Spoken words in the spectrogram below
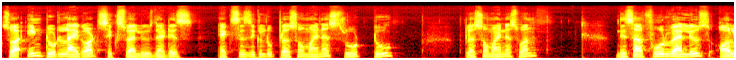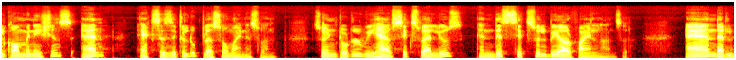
So in total I got 6 values. That is x is equal to plus or minus root 2 plus or minus 1 these are four values all combinations and x is equal to plus or minus 1 so in total we have six values. And this six will be our final answer. And that will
